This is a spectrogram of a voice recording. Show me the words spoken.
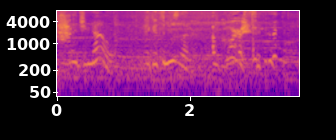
How did you know? I get the newsletter. Of course.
